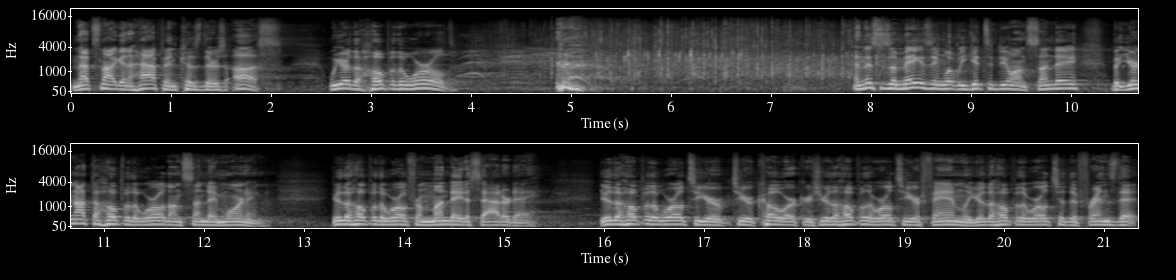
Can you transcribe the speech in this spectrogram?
And that's not going to happen because there's us. We are the hope of the world. And this is amazing what we get to do on Sunday, but you're not the hope of the world on Sunday morning. You're the hope of the world from Monday to Saturday. You're the hope of the world to your to your coworkers. You're the hope of the world to your family. You're the hope of the world to the friends that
